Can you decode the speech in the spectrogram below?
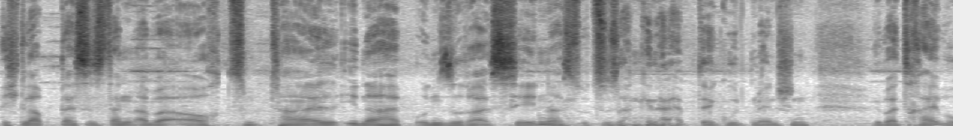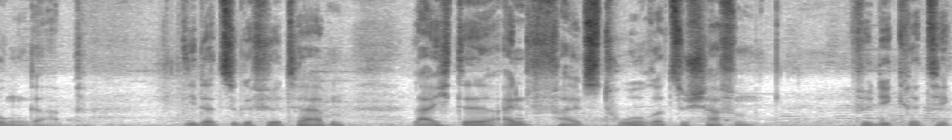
Ich glaube, dass es dann aber auch zum Teil innerhalb unserer Szene, also sozusagen innerhalb der Gutmenschen, Übertreibungen gab, die dazu geführt haben, leichte Einfallstore zu schaffen für die Kritik.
